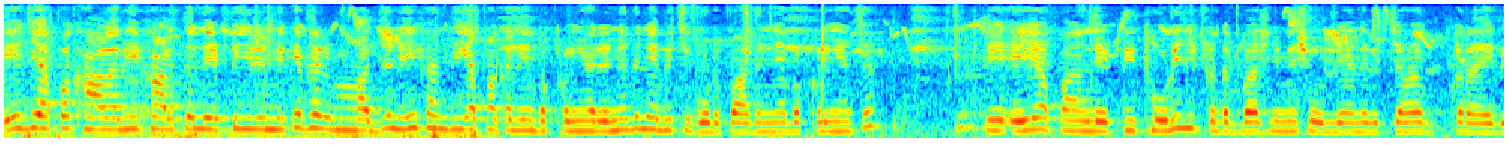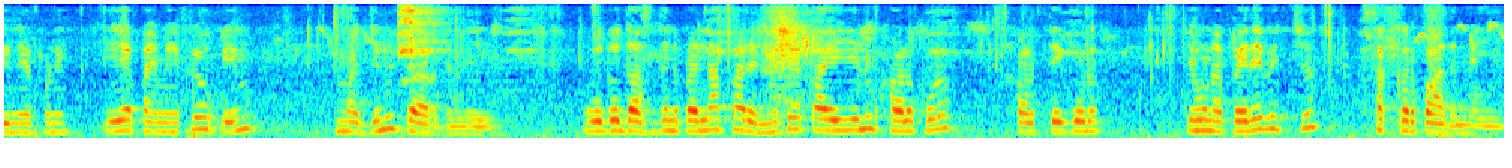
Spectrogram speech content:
ਇਹ ਜੇ ਆਪਾਂ ਖਾਲ ਵੀ ਖਾਲ ਤੇ ਲੇਟੀ ਰਿੰਨ ਕੇ ਫਿਰ ਮੱਝ ਨਹੀਂ ਖਾਂਦੀ, ਆਪਾਂ ਕੱਲੀਆਂ ਬੱਕਲੀਆਂ ਰਿੰਨ ਦਿੰਦੇ ਵਿੱਚ ਗੁੜ ਪਾ ਦਿੰਦੇ ਆ ਬੱਕਲੀਆਂ 'ਚ। ਤੇ ਇਹ ਆਪਾਂ ਲੇਟੀ ਥੋੜੀ ਜਿਹੀ ਇੱਕ ਡੱਬਾ 'ਚ, ਜਿਵੇਂ ਛੋਲਿਆਂ ਦੇ ਵਿੱਚ ਆ ਕਰਾਏ ਵੀ ਨੇ ਆਪਣੇ, ਇਹ ਆਪਾਂ ਐਵੇਂ ਭਿਓ ਕੇ ਮੱਝ ਨੂੰ ਚਾਰ ਦਿੰਦੇ ਜੀ ਉਦੋਂ 10 ਦਿਨ ਪਹਿਲਾਂ ਆਪਾਂ ਰਿੰਨ ਕੇ ਪਾਏ ਜੀ ਇਹਨੂੰ ਖਲ ਕੋਲ, ਖਲ ਤੇ ਗੁੜ, ਤੇ ਹੁਣ ਆਪਾਂ ਇਹਦੇ ਵਿੱਚ ਸ਼ੱਕਰ ਪਾ ਦਿੰਦੇ ਦਿੰਨੇ ਜੀ।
